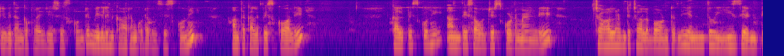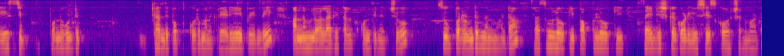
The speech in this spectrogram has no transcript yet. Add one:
ఈ విధంగా ఫ్రై చేసేసుకుంటే మిగిలిన కారం కూడా వేసేసుకొని అంత కలిపేసుకోవాలి. కలిపేసుకొని అంతే సర్వ్ చేసుకోవడమే అండి. చాలా అంటే చాలా బాగుంటుంది. ఎంతో ఈజీ అండ్ టేస్టీ పొన్నగుంటి కందిపప్పు కూర మనకి రెడీ అయిపోయింది. అన్నంలో అలాగే కలుపుకొని తినచ్చు. సూపర్ ఉంటుందన్నమాట. రసంలోకి పప్పులోకి సైడ్ డిష్గా కూడా యూస్ చేసుకోవచ్చు అనమాట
